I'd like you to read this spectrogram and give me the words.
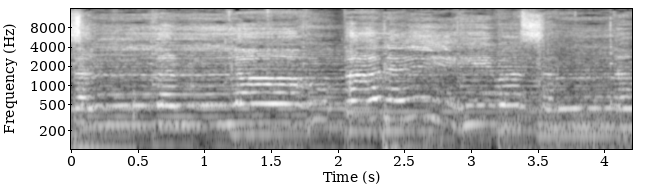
सङ्गाहु परैः वसन्न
